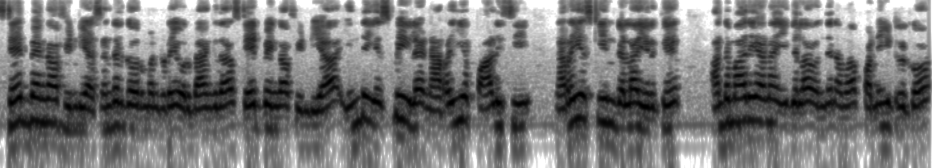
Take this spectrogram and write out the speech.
State Bank of India central கவர்மெண்ட்டுடைய ஒரு பேங்க் தான் ஸ்டேட் பேங்க் ஆஃப் இந்தியா இந்த எஸ்பிஐல நிறைய பாலிசி நிறைய ஸ்கீம்கள்லாம் இருக்கு. அந்த மாதிரியான இதெல்லாம் வந்து நம்ம பண்ணிக்கிட்டு இருக்கோம்.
